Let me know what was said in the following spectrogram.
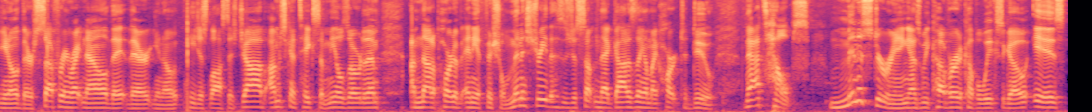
You know, they're suffering right now. They, they're, you know, he just lost his job. I'm just going to take some meals over to them. I'm not a part of any official ministry. This is just something that God is laying on my heart to do. That's helps. Ministering, as we covered a couple weeks ago, is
